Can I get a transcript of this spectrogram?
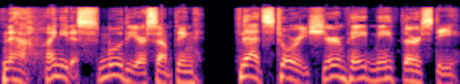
Now, I need a smoothie or something. That story sure made me thirsty.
